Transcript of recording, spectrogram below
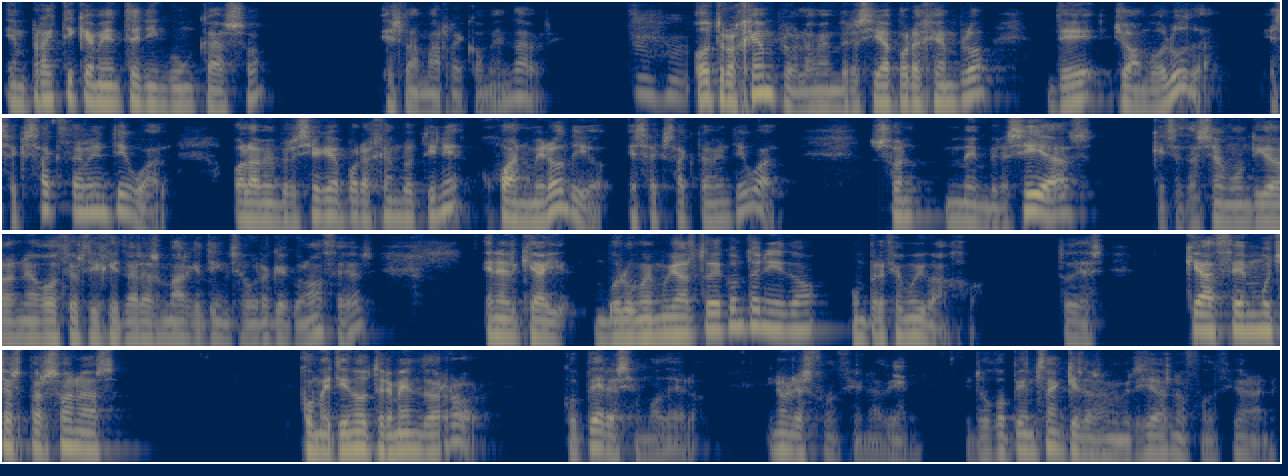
en prácticamente ningún caso es la más recomendable. Otro ejemplo, la membresía, por ejemplo, de Joan Boluda. Es exactamente igual. O la membresía que, por ejemplo, tiene Juan Merodio. Es exactamente igual. Son membresías que si estás en el mundo de los negocios digitales marketing, seguro que conoces, en el que hay un volumen muy alto de contenido, un precio muy bajo. Entonces, ¿qué hacen muchas personas cometiendo tremendo error? Copiar ese modelo y no les funciona bien. Y luego piensan que las membresías no funcionan.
